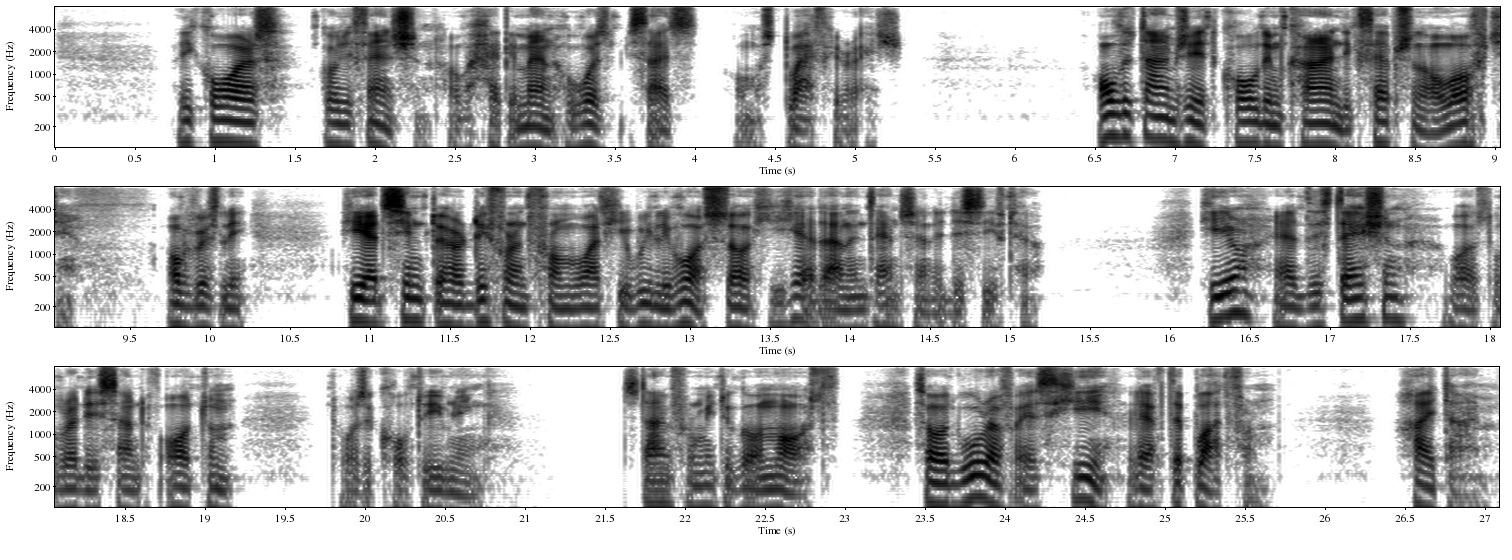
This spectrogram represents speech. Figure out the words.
the coarse condescension of a happy man who was, besides, almost twice her age. All the time she had called him kind, exceptional, lofty, Obviously, he had seemed to her different from what he really was, so he had unintentionally deceived her. Here, at the station, was already the scent of autumn. It was a cold evening. It's time for me to go north, thought Gurov as he left the platform. High time.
